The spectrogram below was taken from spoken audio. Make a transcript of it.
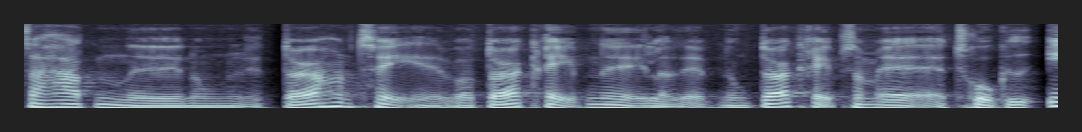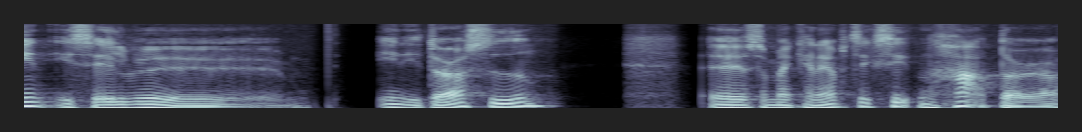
Så har den øh, nogle dørhåndtag, øh, hvor dørgrebene, eller nogle dørgreb, som er, er trukket ind i selve, øh, ind i dørsiden, øh, så man kan nærmest ikke se, at den har døre.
